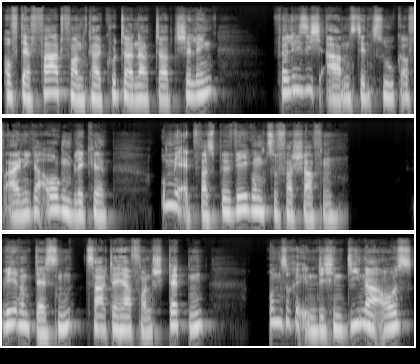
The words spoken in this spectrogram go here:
Auf der Fahrt von Kalkutta nach Darjeeling verließ ich abends den Zug auf einige Augenblicke, um mir etwas Bewegung zu verschaffen. Währenddessen zahlte Herr von Stetten unsere indischen Diener aus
